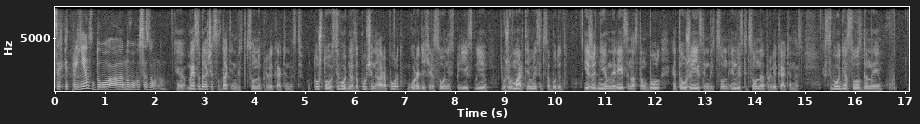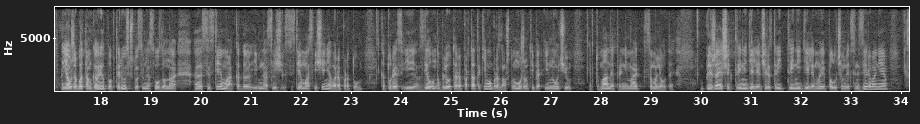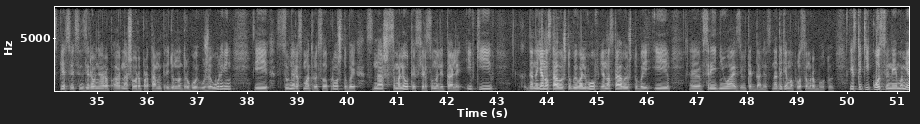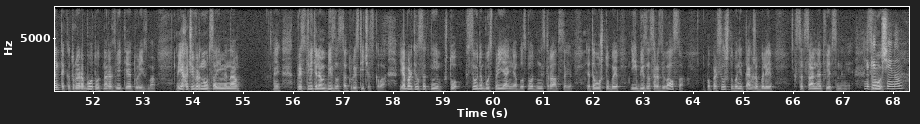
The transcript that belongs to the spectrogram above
цих підприємств до е, нового сезону. Э, Моя задача создать инвестиционную привлекательность. Вот то, что сегодня запущен аэропорт в городе Херсоне сп- и, с- и уже в марте месяце будет ежедневные рейсы на Стамбул, это уже есть инвестицион- инвестиционная привлекательность. Сегодня созданы я уже об этом говорил, повторюсь, что сегодня создана э, система, именно система освещения в аэропорту, которая и сделан облет аэропорта таким образом, что мы можем теперь и ночью, и в туманы принимать самолеты. В ближайшие три недели, через три, три недели мы получим лицензирование, спецлицензирование а, нашего аэропорта, мы перейдем на другой уже уровень. И сегодня рассматривается вопрос, чтобы наши самолеты с Херсона летали и в Киев, я настаиваю, чтобы и во Львов, я настаиваю, чтобы и в Среднюю Азию и так далее. Над этим вопросом работаю. Есть такие косвенные моменты, которые работают на развитие туризма. Но я хочу вернуться именно э, к представителям бизнеса туристического. Я обратился к ним, что сегодня будет сприяние областной администрации для того, чтобы их бизнес развивался. Попросил, чтобы они также были социально ответственными. Яким Сегодня- чином?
